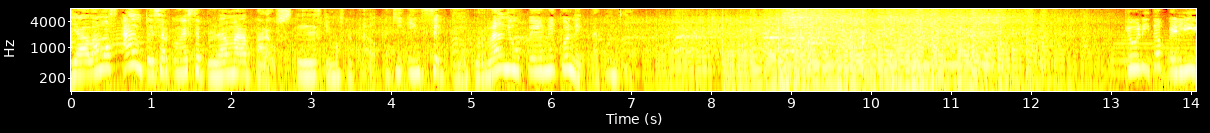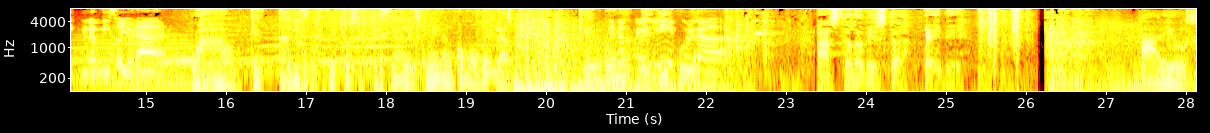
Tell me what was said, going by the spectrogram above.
ya vamos a empezar con este programa para ustedes que hemos preparado aquí en séptimo por Radio UPN Conecta contigo. ¡Qué bonita película! Me hizo llorar. ¡Wow! ¿Qué tales efectos especiales? Miran cómo vuelan. ¡Qué buena, película. película! Hasta la vista, baby. Adiós.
